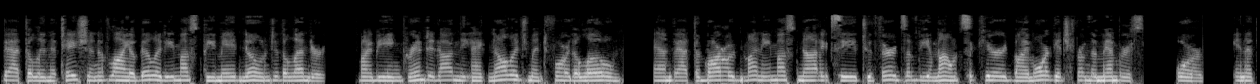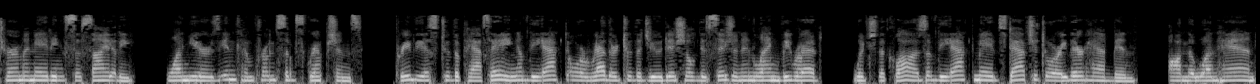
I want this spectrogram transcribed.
that the limitation of liability must be made known to the lender, by being printed on the acknowledgement for the loan, and that the borrowed money must not exceed two-thirds of the amount secured by mortgage from the members, or, in a terminating society, one year's income from subscriptions, previous to the passing of the act or rather to the judicial decision in Laing v. Reed, which the clause of the act made statutory there had been, on the one hand,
